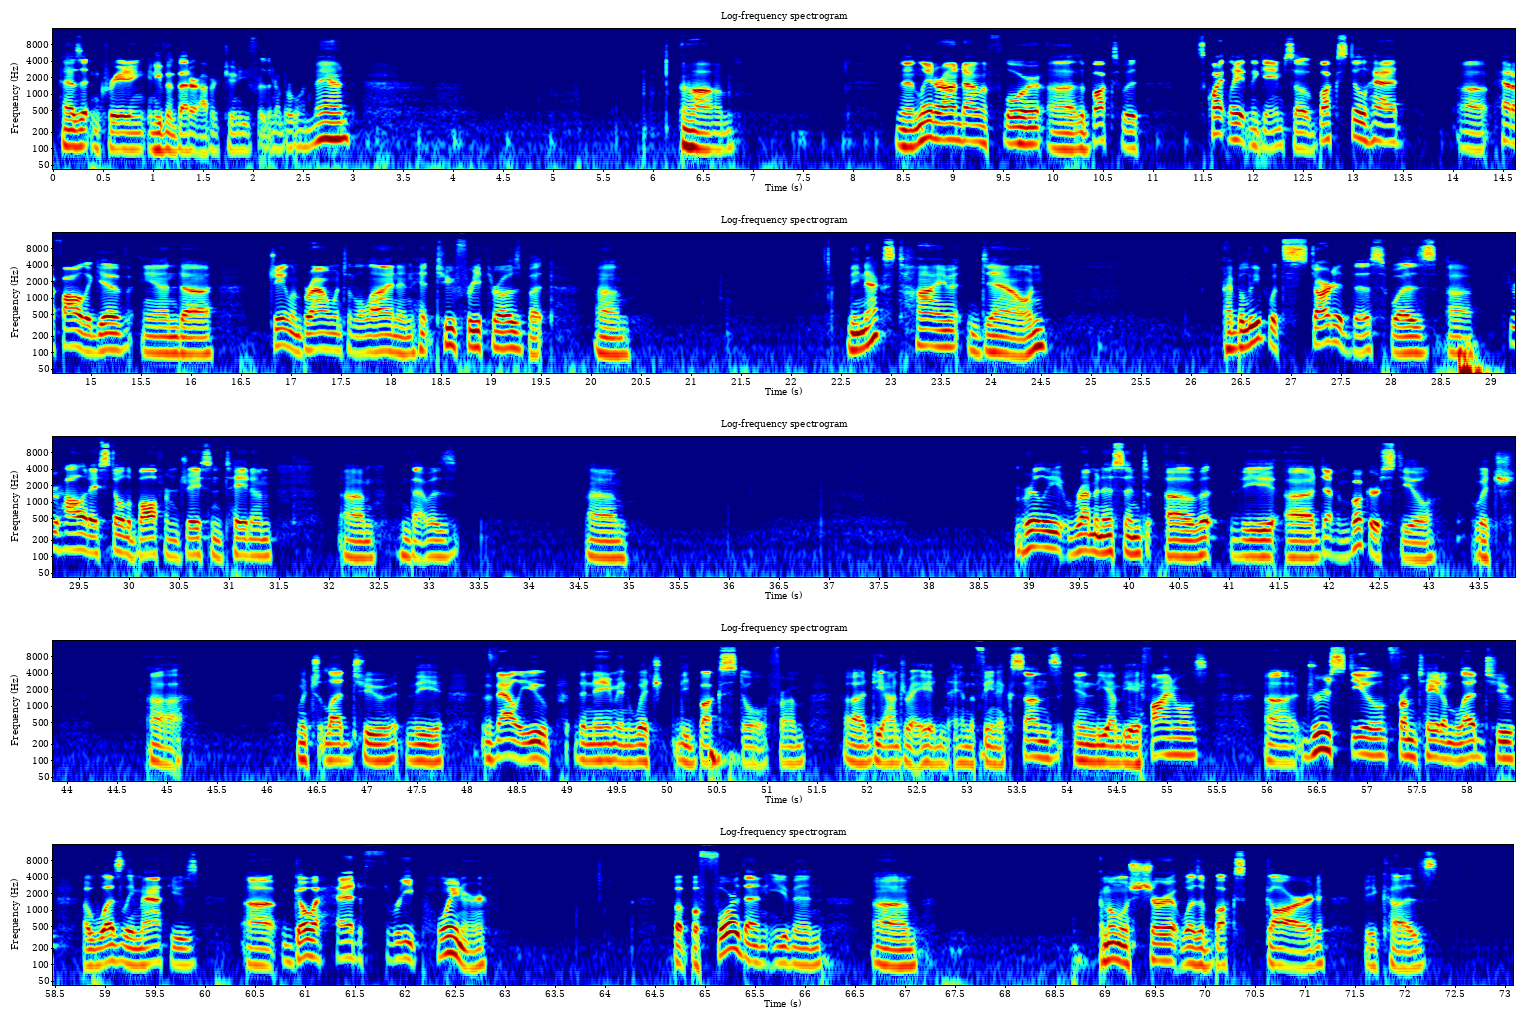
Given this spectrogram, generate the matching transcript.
has it and creating an even better opportunity for the number one man. Um, then later on down the floor, uh, the Bucks would. It's quite late in the game, so Bucks still had uh, had a foul to give, and uh, Jaylen Brown went to the line and hit two free throws, but um, the next time down, I believe what started this was uh, Jrue Holiday stole the ball from Jayson Tatum. Um, that was um, really reminiscent of the uh, Devin Booker steal, which uh, which led to the Valley-Oop, the name in which the Bucks stole from uh, DeAndre Ayton and the Phoenix Suns in the NBA Finals. Uh, steal from Tatum led to a Wesley Matthews uh, go ahead three pointer. But before then, even, um, I'm almost sure it was a Bucks guard because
